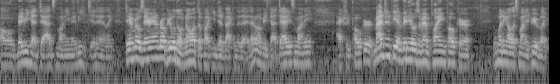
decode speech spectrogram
oh, maybe he had dad's money, maybe he didn't. Like Dan Bilzerian, bro, people don't know what the fuck he did back in the day. They don't know if he's got daddy's money, actually poker. Imagine if he had videos of him playing poker. And winning all this money, people would be like,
